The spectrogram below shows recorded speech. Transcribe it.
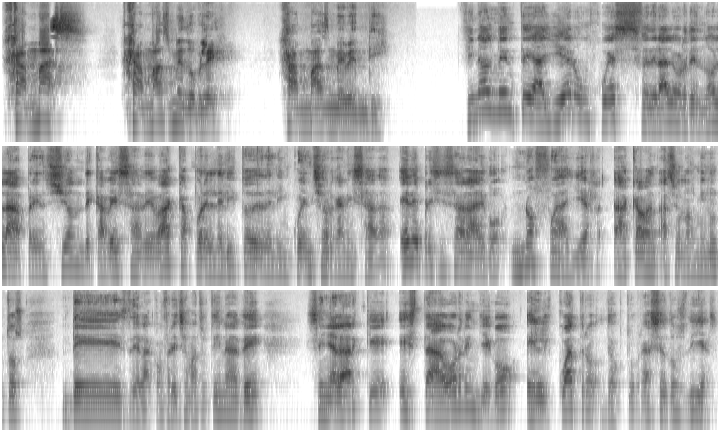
Jamás Jamás me doblé, jamás me vendí. Finalmente, ayer un juez federal ordenó la aprehensión de cabeza de vaca por el delito de delincuencia organizada. He de precisar algo, no fue ayer, acaban hace unos minutos desde la conferencia matutina de señalar que esta orden llegó el 4 de octubre, hace dos días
